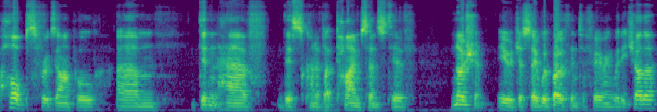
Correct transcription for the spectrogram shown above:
Hobbes, for example, um, didn't have this kind of like time sensitive notion. He would just say we're both interfering with each other,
